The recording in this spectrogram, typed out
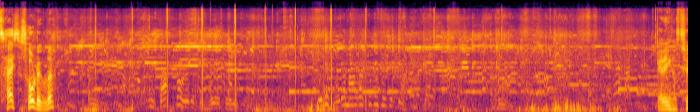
সাইজ ছোট ওইটা। ক্যারিং হচ্ছে।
